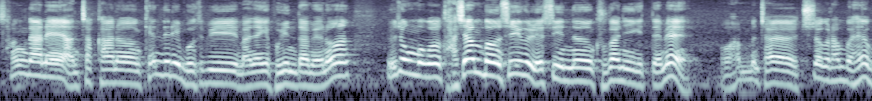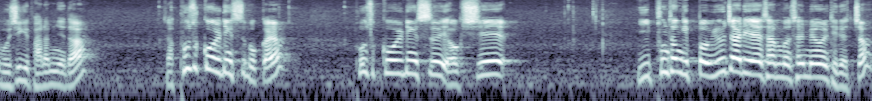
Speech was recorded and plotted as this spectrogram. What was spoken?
상단에 안착하는 캔들이 모습이 만약에 보인다면은 이 종목으로 다시 한번 수익을 낼 수 있는 구간이기 때문에 어, 한번 잘 추적을 한번 해 보시기 바랍니다. 자, 포스코홀딩스 볼까요? 포스코홀딩스 역시 이 풍선기법 이 자리에서 한번 설명을 드렸죠.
